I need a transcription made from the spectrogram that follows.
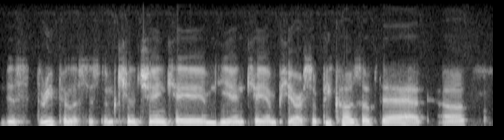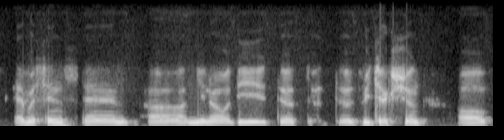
this three pillar system, kill chain, KAMD, and KMPR. So because of that, uh, ever since then, uh, you know, the, the, the rejection of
